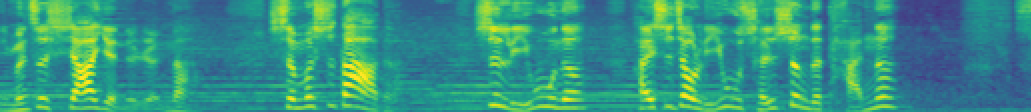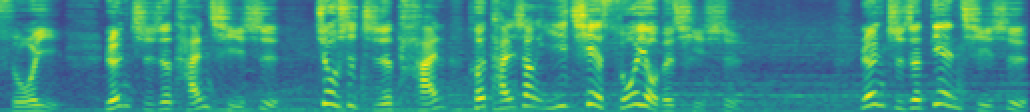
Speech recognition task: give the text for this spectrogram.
你们这瞎眼的人呐，什么是大的？是礼物呢，还是叫礼物成圣的坛呢？所以，人指着坛启示，就是指着坛和坛上一切所有的启示；人指着殿启示，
